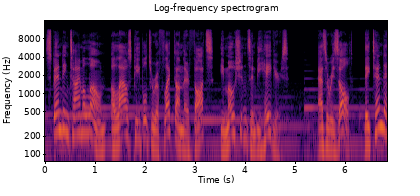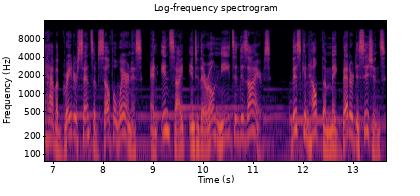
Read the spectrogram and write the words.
Spending time alone allows people to reflect on their thoughts, emotions, and behaviors. As a result, they tend to have a greater sense of self-awareness and insight into their own needs and desires. This can help them make better decisions,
